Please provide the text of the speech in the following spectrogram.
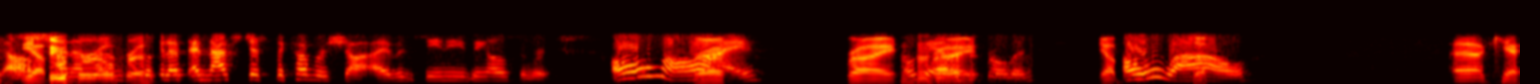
Yeah. Yep. And Super I'm, I'm Oprah. looking at, and that's just the cover shot. I haven't seen anything else of it. Oh my. Right. Right. Okay, right. I'm scrolling. Yep. Oh wow. Okay.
